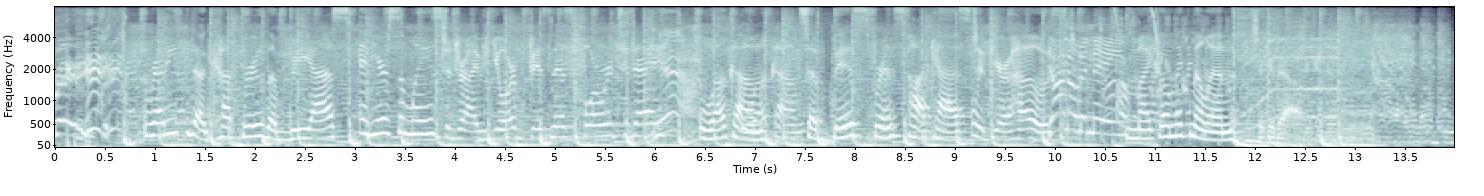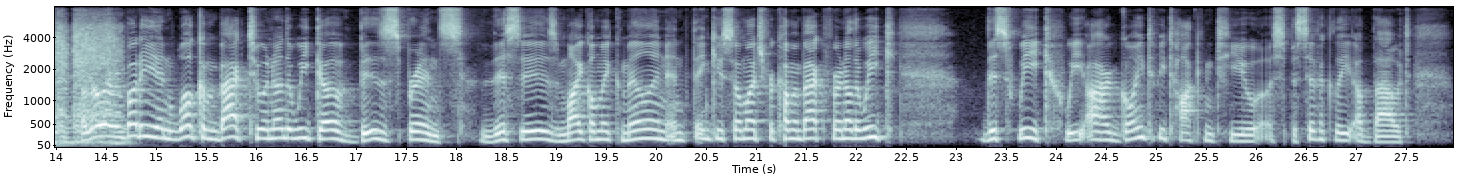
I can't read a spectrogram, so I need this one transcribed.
ready? Ready to cut through the BS and hear some ways to drive your business forward today? Yeah. Welcome, Welcome to Biz Sprints Podcast with your host, Y'all know the name. Michael McMillan. Check it out. Hello, everybody, and welcome back to another week of Biz Sprints. This is Michael McMillan, and thank you so much for coming back for another week. This week, we are going to be talking to you specifically about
